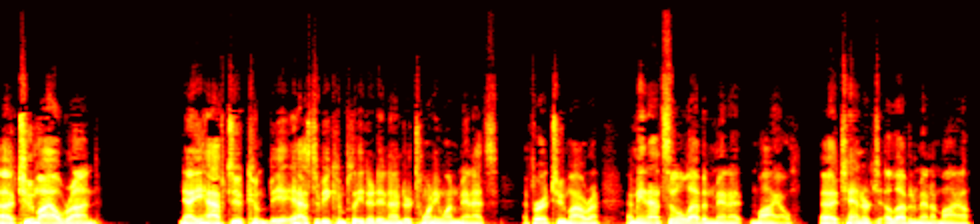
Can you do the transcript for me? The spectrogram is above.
A two mile run. Now you have to com- it has to be completed in under 21 minutes for a two mile run. I mean that's an 11 minute mile, a 10 or 11 minute mile,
